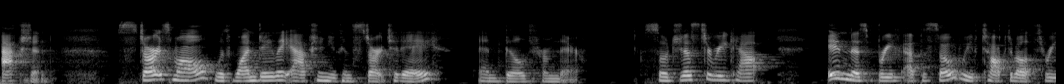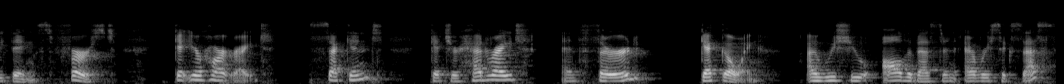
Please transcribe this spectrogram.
action. Start small with one daily action you can start today and build from there. So, just to recap, in this brief episode, we've talked about three things. First, get your heart right. Second, get your head right. And third, get going. I wish you all the best and every success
